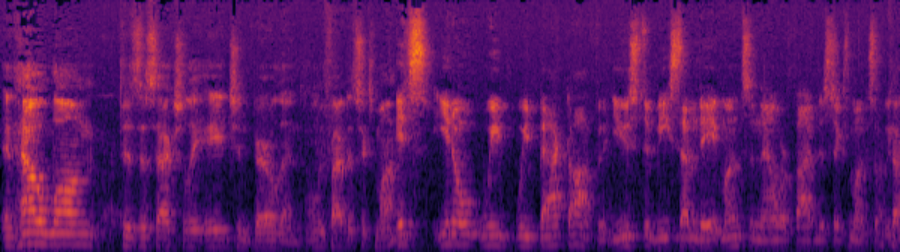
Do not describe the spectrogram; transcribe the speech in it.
And how long does this actually age in barrel then? Only five to six months? It's you know we we backed off. It used to be seven to eight months, and now we're five to six months. So Okay.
